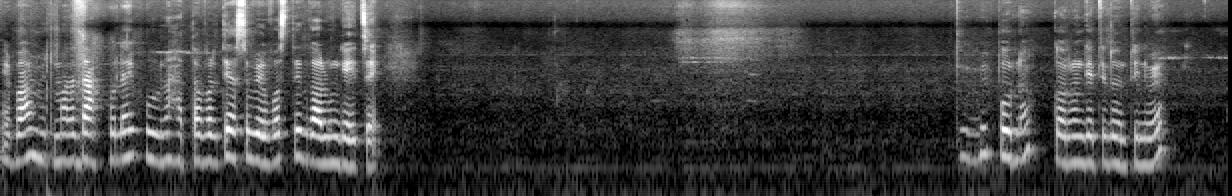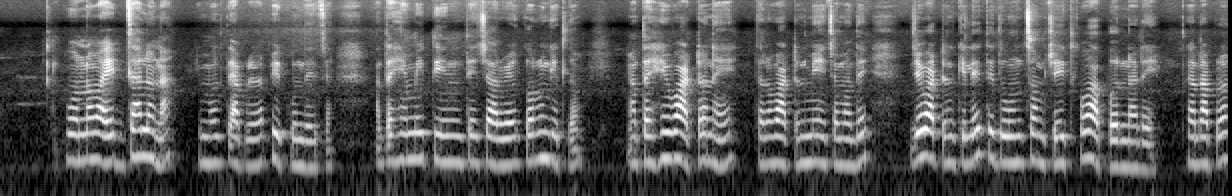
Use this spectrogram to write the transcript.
हे बा मी तुम्हाला दाखवलं आहे पूर्ण हातावरती असं व्यवस्थित घालून घ्यायचं आहे ते मी पूर्ण करून घेते दोन तीन वेळ. पूर्ण वाईट झालं ना की मग ते आपल्याला फेकून द्यायचं. आता हे मी तीन ते चार वेळ करून घेतलं. आता हे वाटण आहे तर वाटण मी याच्यामध्ये जे वाटण केले ते दोन चमचे इतकं वापरणार आहे. कारण आपण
